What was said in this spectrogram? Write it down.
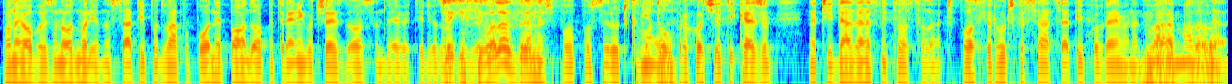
pa onaj obavezan odmor, jedno sat i po dva popodne, pa onda opet trening od 6 do 8, 9 ili od 8 Čekaj, si 10. voleo da dremneš po, posle ručka malo? E to upravo hoću da ti kažem, znači dan danas mi to ostalo, znači posle ručka sat, sat i po vremena, dva, Mora malo to, da-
